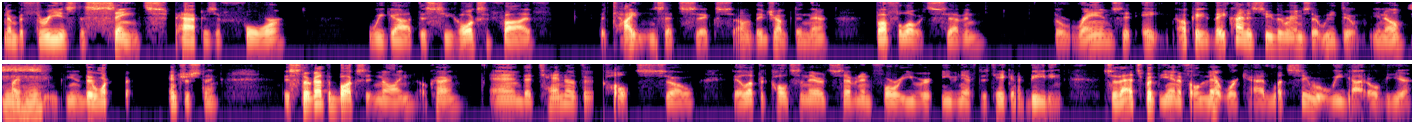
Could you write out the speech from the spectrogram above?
Number 3 is the Saints, Packers at 4. We got the Seahawks at 5. The Titans at six. Oh, they jumped in there. Buffalo at seven. The Rams at eight. Okay, they kind of see the Rams that we do. You know, mm-hmm. like you know, they want interesting. They still got the Bucs at nine. Okay, and at ten of the Colts. So they left the Colts in there at seven and four, even even after taking a beating. So that's what the NFL Network had. Let's see what we got over here.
